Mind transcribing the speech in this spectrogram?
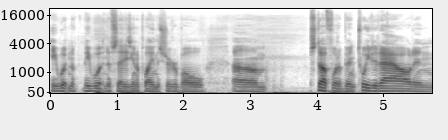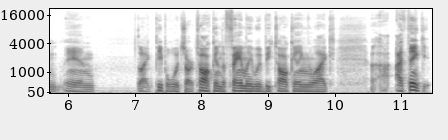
he wouldn't have, he wouldn't have said he's going to play in the Sugar Bowl. Um, stuff would have been tweeted out, and and like people would start talking. The family would be talking. Like I think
